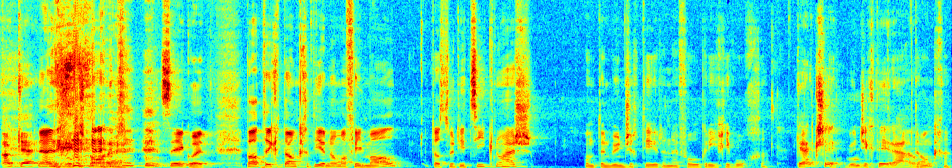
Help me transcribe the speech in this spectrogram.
Okay. Sehr gut. Patrick, danke dir nochmal vielmals, dass du die Zeit genommen hast und dann wünsche ich dir eine erfolgreiche Woche. Gern geschehen, wünsche ich dir auch. Danke,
